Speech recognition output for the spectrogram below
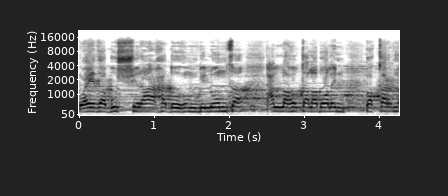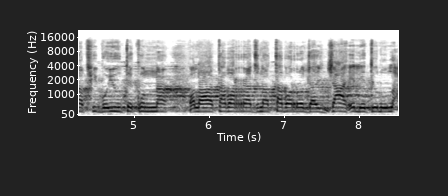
ওয়েদা বুশের আহাদুহুম বিল উনসা আল্লাহ তালা বলেন অকারনা ফি বইউতে কন্যা অলা তাবার রাজনা তাবার রোজাল জাহেলে তুলুলা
